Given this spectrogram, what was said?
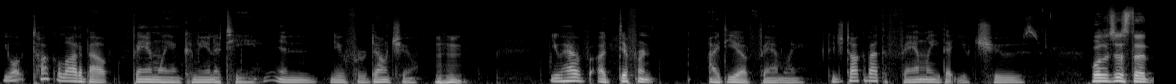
you talk a lot about family and community in Newford, don't you? Mm-hmm. You have a different idea of family. Could you talk about the family that you choose? Well, it's just that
